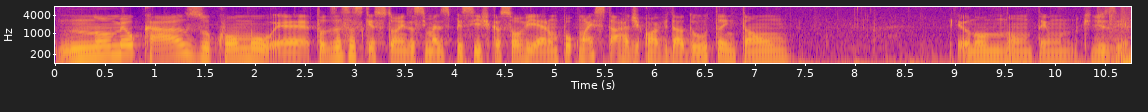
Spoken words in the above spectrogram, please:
No meu caso, como é, todas essas questões assim mais específicas só vieram um pouco mais tarde com a vida adulta, então eu não, não tenho o que dizer.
